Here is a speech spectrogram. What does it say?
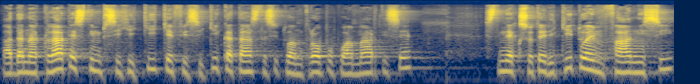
αντανακλάται στην ψυχική και φυσική κατάσταση του ανθρώπου που αμάρτησε στην εξωτερική του εμφάνιση,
